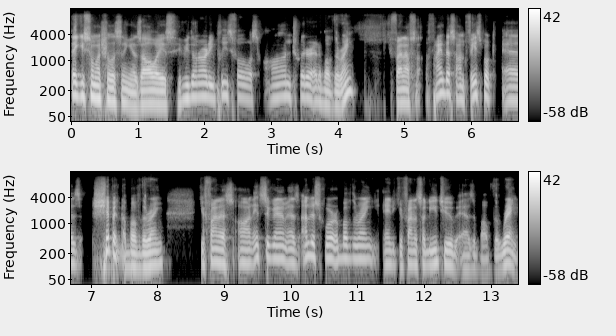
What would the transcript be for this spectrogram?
Thank you so much for listening. As always, if you don't already, please follow us on Twitter at Above the Ring. Find us find us on Facebook as Ship It Above the Ring. You can find us on Instagram as underscore above the ring, and you can find us on YouTube as above the ring.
